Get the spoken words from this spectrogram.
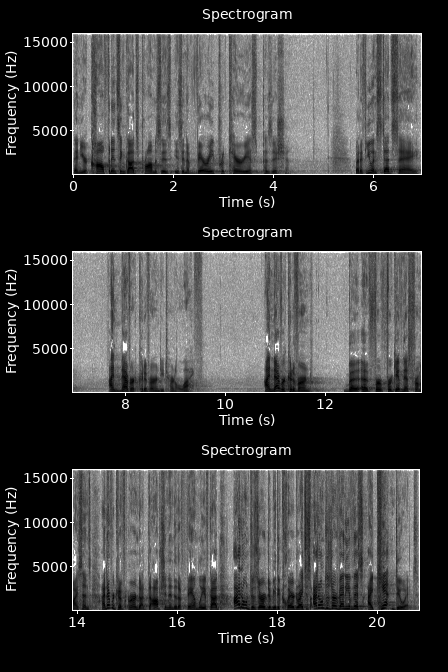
then your confidence in God's promises is in a very precarious position. But if you instead say, I never could have earned eternal life, I never could have earned Uh, for forgiveness for my sins. I never could have earned adoption into the family of God. I don't deserve to be declared righteous. I don't deserve any of this. I can't do it.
